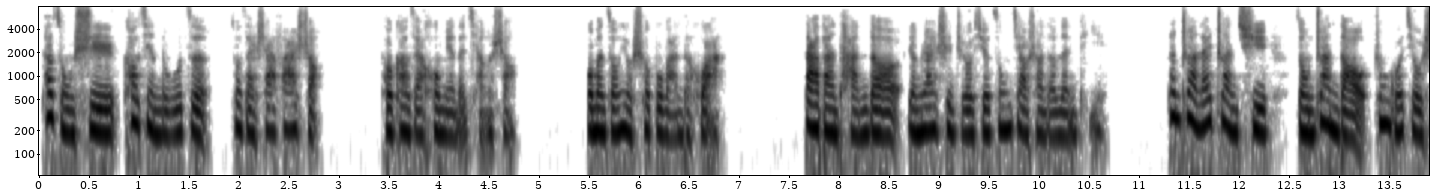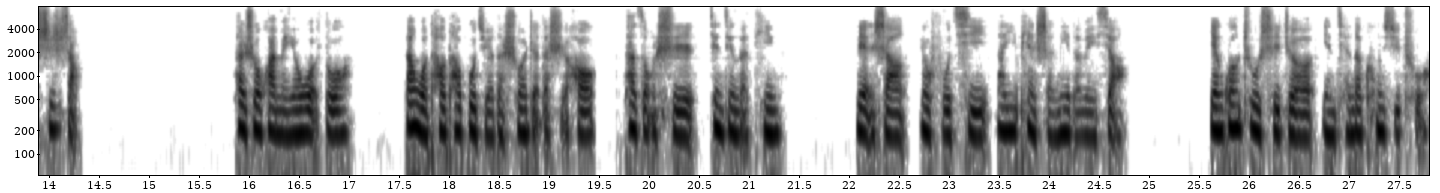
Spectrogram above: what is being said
他总是靠近炉子，坐在沙发上，头靠在后面的墙上。我们总有说不完的话，大半谈的仍然是哲学、宗教上的问题，但转来转去，总转到中国旧诗上。他说话没有我多，当我滔滔不绝地说着的时候，他总是静静地听，脸上又浮起那一片神秘的微笑。眼光注视着眼前的空虚处，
